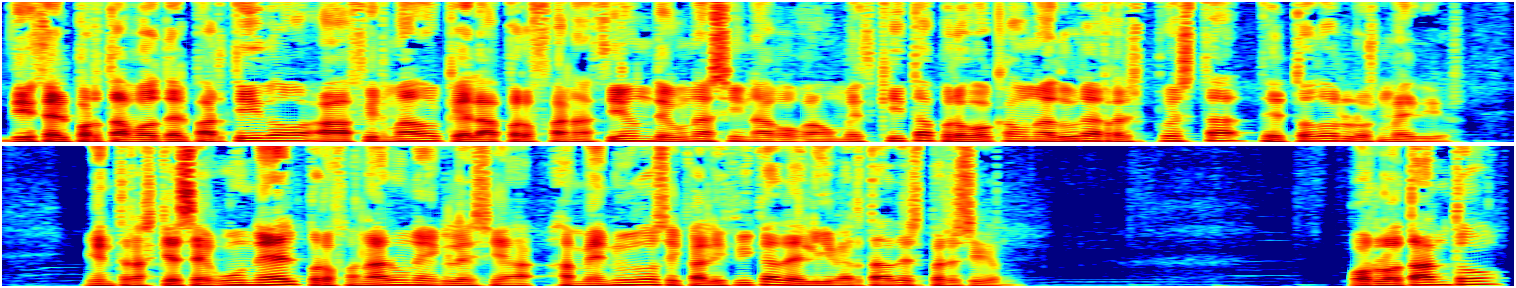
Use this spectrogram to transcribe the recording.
dice el portavoz del partido, ha afirmado que la profanación de una sinagoga o mezquita provoca una dura respuesta de todos los medios, mientras que según él, profanar una iglesia a menudo se califica de libertad de expresión. Por lo tanto,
